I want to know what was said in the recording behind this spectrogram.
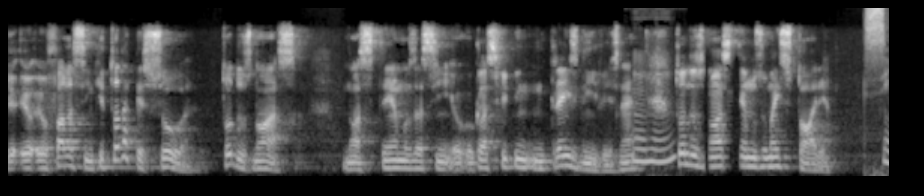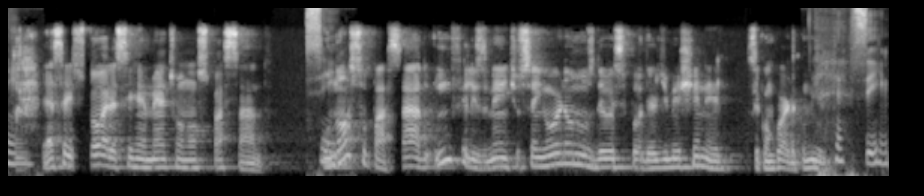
Eu, eu, eu falo assim que toda pessoa, todos nós, nós temos assim, eu, classifico em, em, três níveis, né? Uhum. Todos nós temos uma história. Sim. Essa história se remete ao nosso passado. Sim. O nosso passado, infelizmente, o Senhor não nos deu esse poder de mexer nele. Você concorda comigo? Sim.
